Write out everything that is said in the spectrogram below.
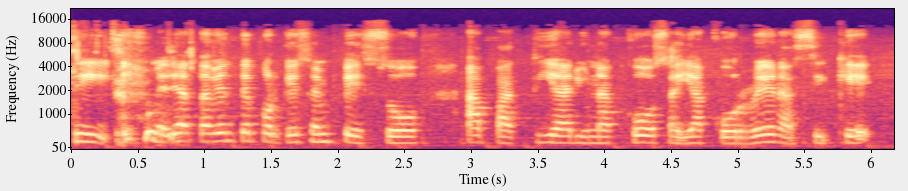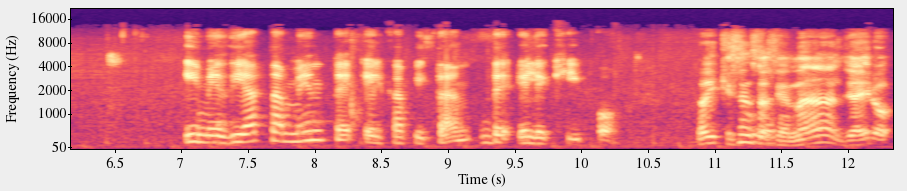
Sí, inmediatamente porque eso empezó a patear y una cosa y a correr, así que inmediatamente el capitán del equipo. Oye, qué sensacional, Jairo.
